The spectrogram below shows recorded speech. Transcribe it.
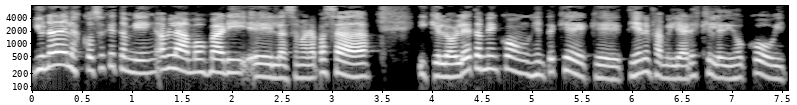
Y una de las cosas que también hablamos, Mari, eh, la semana pasada, y que lo hablé también con gente que, que tiene familiares que le dijo COVID,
